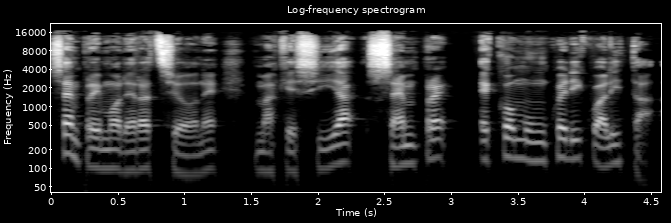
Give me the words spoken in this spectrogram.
sempre in moderazione, ma che sia sempre e comunque di qualità.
